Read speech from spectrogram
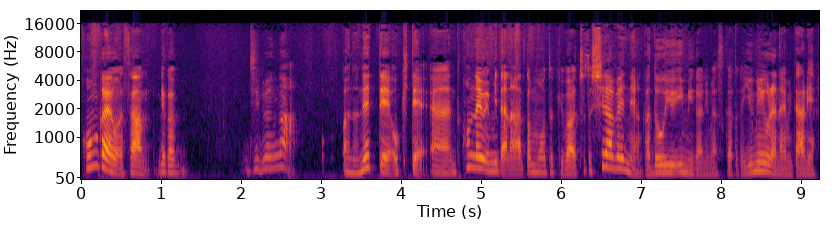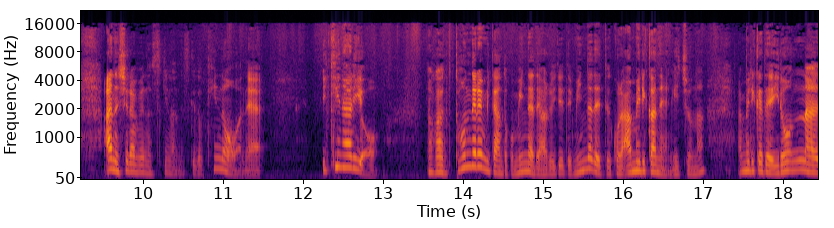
今回はさ、だから自分があの、寝て起きて、えー、こんな夢見たなと思うときは、ちょっと調べんねやんか。どういう意味がありますかとか、夢占いみたいなあるやん。あの調べるの好きなんですけど、昨日はね、いきなりよ、なんかトンネルみたいなとこみんなで歩いてて、みんなでってこれアメリカね、一応な。アメリカでいろんなあ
